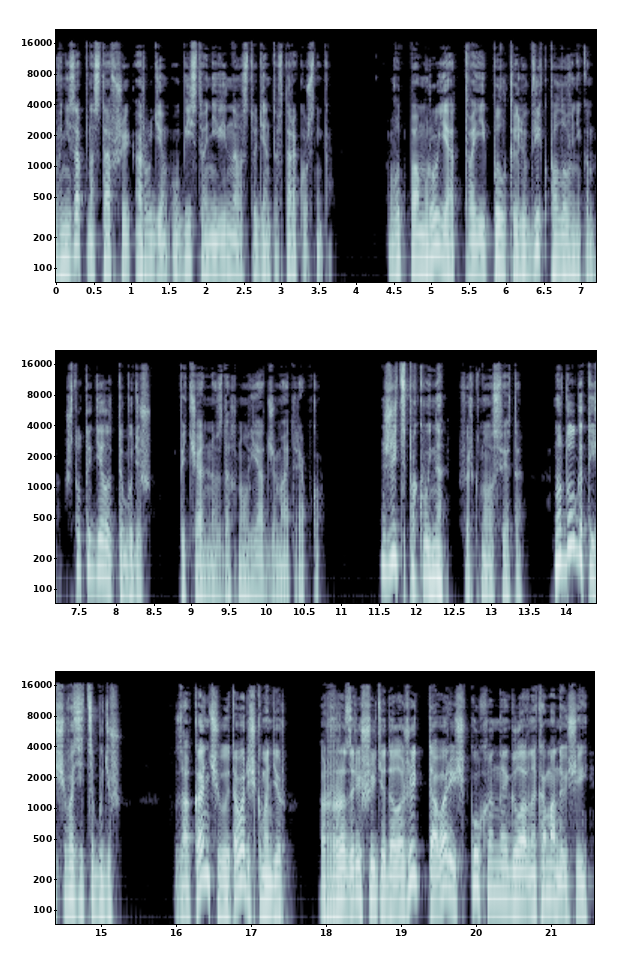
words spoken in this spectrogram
внезапно ставшей орудием убийства невинного студента-второкурсника. «Вот помру я от твоей пылкой любви к половникам. Что ты делать-то будешь?» Печально вздохнул я, отжимая тряпку. «Жить спокойно», — фыркнула Света. «Но долго ты еще возиться будешь?» «Заканчиваю, товарищ командир», «Разрешите доложить, товарищ кухонный главнокомандующий.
